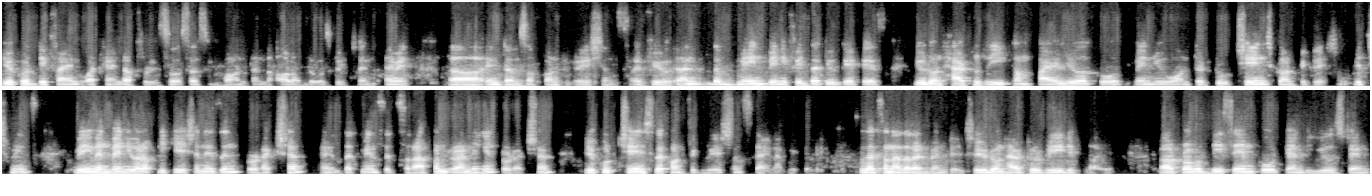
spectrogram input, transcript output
you could define what kind of resources you want and all of those between, I mean, uh, in terms of configurations. If you, and the main benefit that you get is you don't have to recompile your code when you wanted to change configuration, which means even when your application is in production, and that means it's up and running in production, you could change the configurations dynamically. So that's another advantage. So you don't have to redeploy it. Or probably same code can be used in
